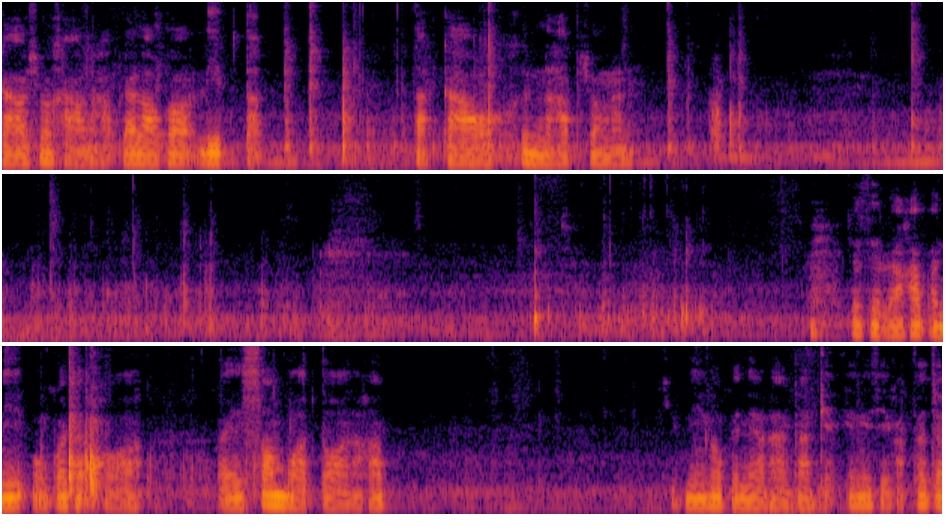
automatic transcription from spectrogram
กาวชั่วคราวนะครับ แล้วเราก็รีบตัด ตัดกาวขึ้นนะครับ ช่วงนั้น จะเสร็จแล้วครับ อันนี้ผมก็จะขอไปซ่อมบอร์ดต่อนะครับคลิปนี้ก็เป็นแนวทางการแกะเครื่องเฉยครับ ถ้าจะ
